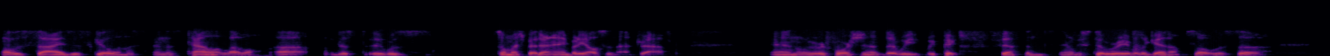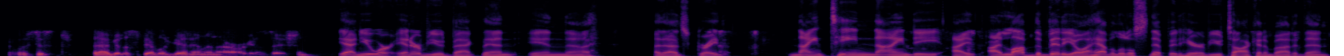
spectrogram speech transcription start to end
well, his size, his skill, and his, and his talent level. Uh, just it was so much better than anybody else in that draft and we were fortunate that we we picked fifth and and we still were able to get him. So it was uh, it was just fabulous to be able to get him in our organization. Yeah, and you were interviewed back then in uh, that's great. 1990. I I love the video. I have a little snippet here of you talking about it then.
